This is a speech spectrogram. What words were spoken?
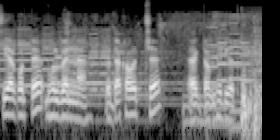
শেয়ার করতে ভুলবেন না। তো দেখা হচ্ছে একদম ভিডিওতে।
